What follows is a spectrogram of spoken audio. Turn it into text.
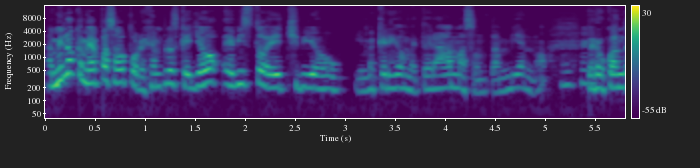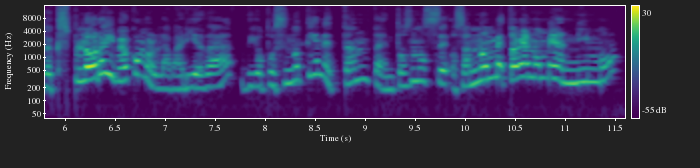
A mí lo que me ha pasado, por ejemplo, es que yo he visto HBO y me he querido meter a Amazon también, ¿no? Pero cuando exploro y veo como la variedad, digo, pues no tiene tanta, entonces no sé, o sea, no me, todavía no me animo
